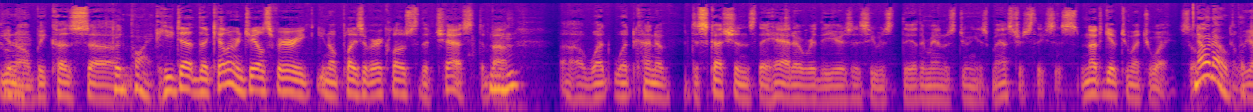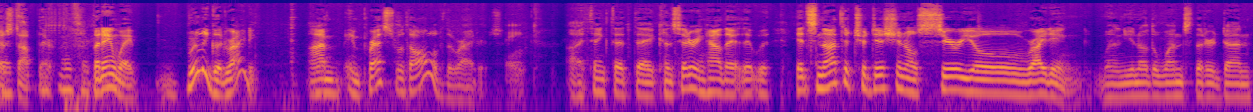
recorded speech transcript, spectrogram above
You know, because uh, Good point. He did the killer in jail is very you know plays it very close to the chest about Mm-hmm. uh, what what kind of discussions they had over the years as he was the other man was doing his master's thesis. Not to give too much away. So No, no, we but got to stop there. okay. But anyway, really good writing. I'm impressed with all of the writers. Thanks. I think that they, considering how they, they, it's not the traditional serial writing when you know the ones that are done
